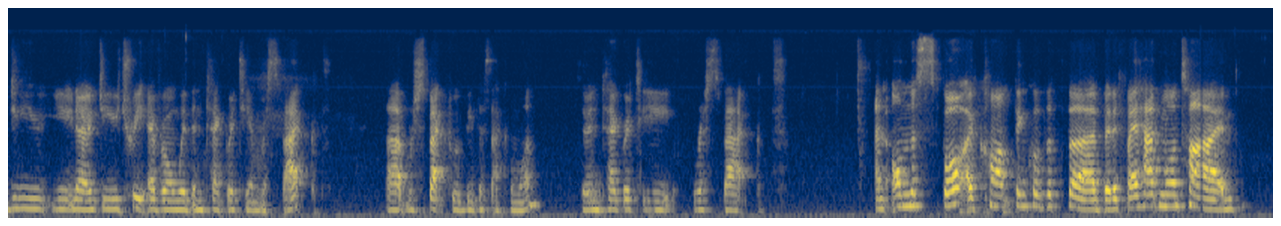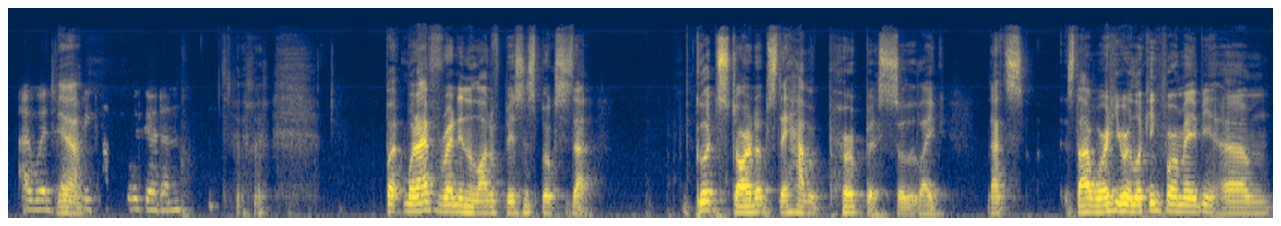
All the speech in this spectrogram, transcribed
do you you know do you treat everyone with integrity and respect? Uh, respect would be the second one. So integrity respect And on the spot, I can't think of the third, but if I had more time, I would Yeah. hopefully come with a good one. But what I've read in a lot of business books is that good startups they have a purpose. So that like that's is that word you were looking for maybe? Um,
